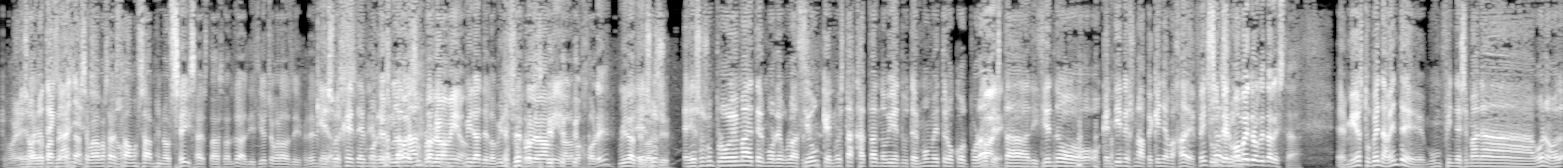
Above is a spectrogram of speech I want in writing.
Que por eso no te pasado- La engañes, semana pasada no. estábamos a menos 6 a estas alturas, 18 grados de diferencia. Que eso es que termorregula Igual es un problema mío. Míratelo, míratelo. Es un problema mío, a lo mejor, ¿eh? Míratelo, Eso es, sí. eso es un problema de termorregulación que no estás captando bien tu termómetro corporal, Vale. te está diciendo o que tienes una pequeña bajada de defensas. ¿Tu o- termómetro qué tal está? El mío estupendamente. Un fin de semana. Bueno,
